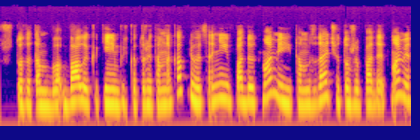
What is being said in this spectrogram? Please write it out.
что-то там баллы какие-нибудь, которые там накапливаются, они падают маме, и там сдача тоже падает маме.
